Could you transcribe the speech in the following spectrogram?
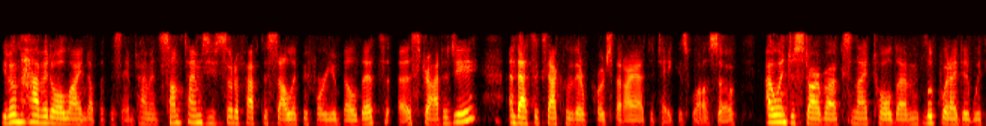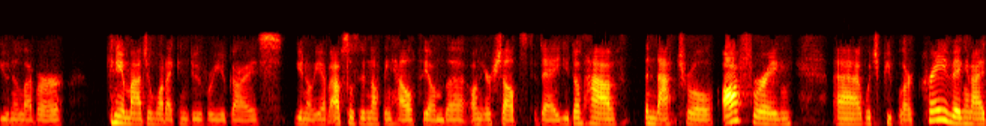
you don't have it all lined up at the same time. And sometimes you sort of have to sell it before you build it, a strategy. And that's exactly the approach that I had to take as well. So I went to Starbucks and I told them, look what I did with Unilever. Can you imagine what I can do for you guys? You know, you have absolutely nothing healthy on the on your shelves today. You don't have the natural offering, uh, which people are craving. And I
